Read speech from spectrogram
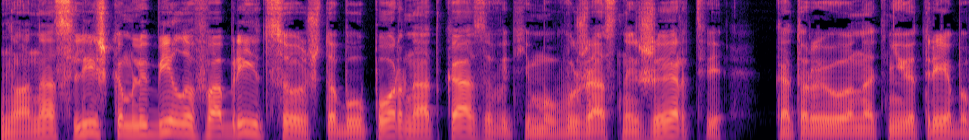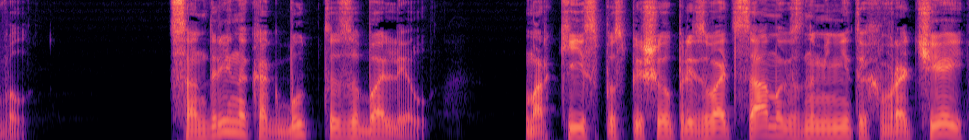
Но она слишком любила Фабрицию, чтобы упорно отказывать ему в ужасной жертве, которую он от нее требовал. Сандрина как будто заболел. Маркиз поспешил призвать самых знаменитых врачей,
